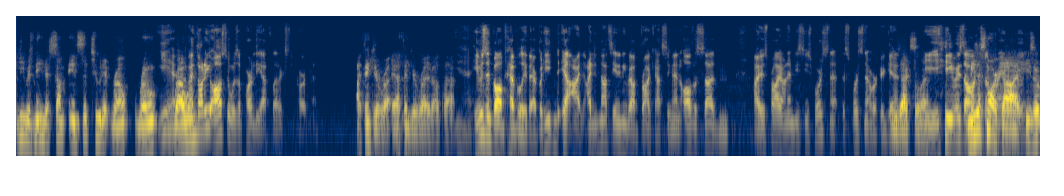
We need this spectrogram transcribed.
He was named to some institute at Ro- Ro- Yeah, Rowan. I thought he also was a part of the athletics department. I think you're right. I think you're right about that. Yeah, he was involved heavily there, but he yeah, I, I did not see anything about broadcasting. And all of a sudden, I was probably on NBC Sports Net, the Sports Network again. He's excellent. He, he was I mean, he's a smart guy. game. He's a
